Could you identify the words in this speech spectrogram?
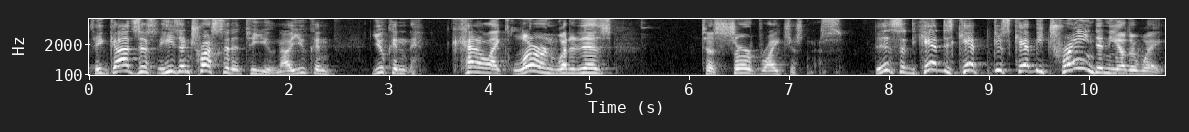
See, God's just He's entrusted it to you. Now you can you can kind of like learn what it is to serve righteousness. This you can't just can't just can't be trained any other way.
